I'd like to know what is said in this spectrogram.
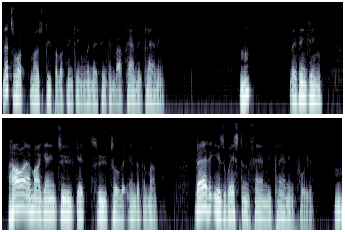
That's what most people are thinking when they're thinking about family planning. Hmm? They're thinking, how am I going to get through till the end of the month? That is Western family planning for you. Hmm?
